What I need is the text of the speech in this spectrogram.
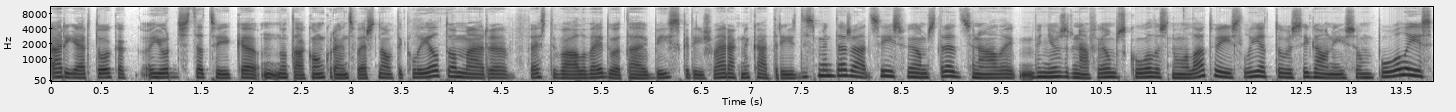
arī ar to, ka Jurģis sacīja, ka nu, tā konkurence vairs nav tik liela, tomēr festivāla veidotāji bija izskatījuši vairāk nekā 30 dažādas īsfilmas. Tradicionāli viņi uzrunā filmu skolas no Latvijas, Lietuvas, Igaunijas un Polijas.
